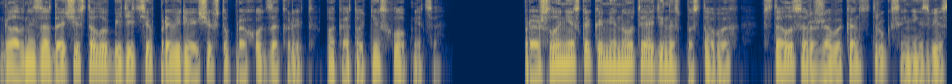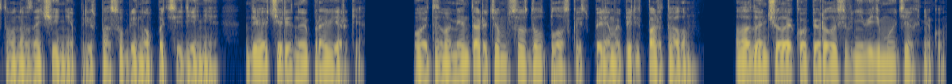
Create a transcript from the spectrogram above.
Главной задачей стало убедить всех проверяющих, что проход закрыт, пока тот не схлопнется. Прошло несколько минут, и один из постовых встал с ржавой конструкцией неизвестного назначения, приспособленного под сиденье, для очередной проверки. В этот момент Артём создал плоскость прямо перед порталом. Ладонь человека уперлась в невидимую технику.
